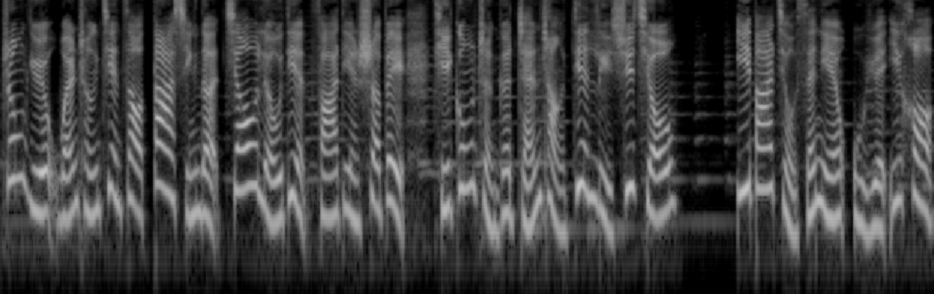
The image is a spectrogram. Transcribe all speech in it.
终于完成建造大型的交流电发电设备，提供整个展场电力需求。一八九三年五月一号，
